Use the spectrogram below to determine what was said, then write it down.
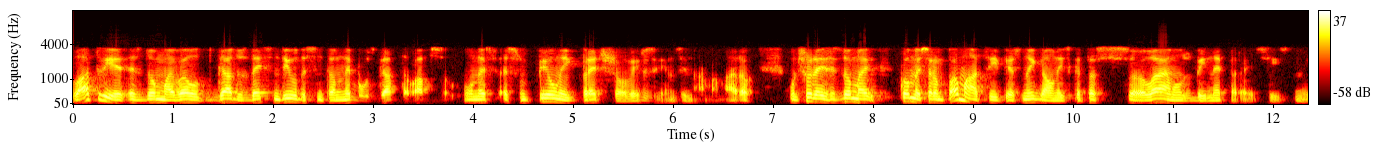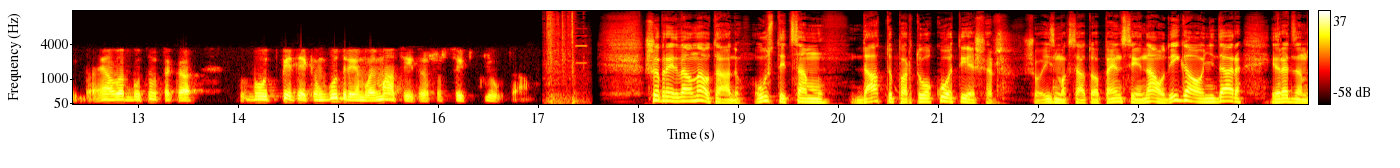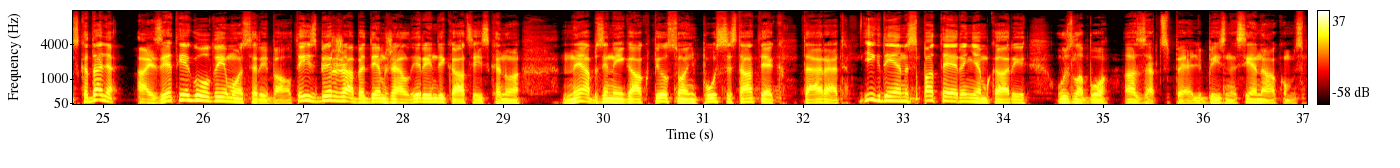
Latvija, es domāju, vēl gadus 10, 20 tam nebūs gatava absolūti. Un es esmu pilnīgi pret šo virzienu, zināmā mērā. Un šoreiz es domāju, ko mēs varam pamācīties no Igaunijas, ka tas uh, lēmums bija nepareizs īstenībā. Jā, varbūt, nu, tā kā būt pietiekam gudriem, lai mācītos uz citu kļūdām. Šobrīd vēl nav tādu uzticamu datu par to, ko tieši ar šo izmaksāto pensiju naudu Igauni dara, ir redzams, ka daļa aiziet ieguldījumos arī Baltijas biržā, bet diemžēl ir indikācijas, ka no neapzinīgāku pilsoņu puses tā tiek tērēta ikdienas patēriņam, kā arī uzlabo azartspēļu biznesa ienākumus.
